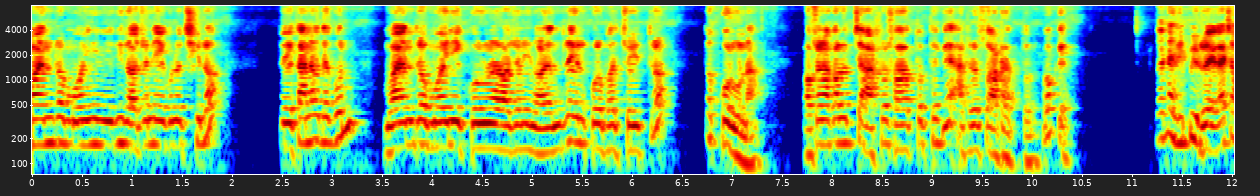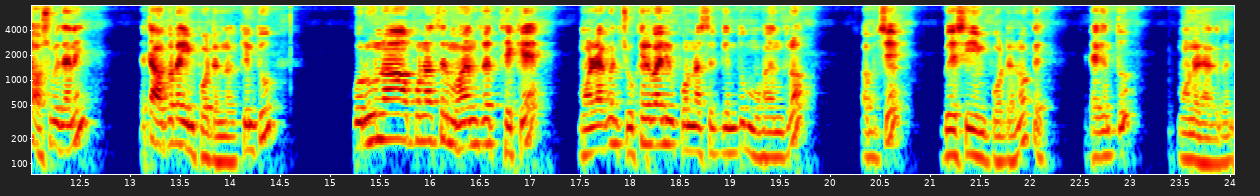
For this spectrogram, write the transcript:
মহেন্দ্র, মোহিনী, নিধি, রজনী এগুলো ছিল। তো এখানেও দেখুন, মহেন্দ্র, মোহিনী, করুণা, রজনী, নরেন্দ্র এগুলো চরিত্র। তো করুণা। রচনাকাল হচ্ছে আঠেরোশো সাতাত্তর থেকে আঠেরোশো আটাত্তর ওকে তো এটা রিপিট হয়ে গেছে, অসুবিধা নেই। এটা অতটা ইম্পর্টেন্ট নয়। কিন্তু করুণা উপন্যাসের মহেন্দ্রের থেকে মনে রাখবেন চোখের বালি উপন্যাসের কিন্তু মহেন্দ্র সবচেয়ে বেশি ইম্পর্টেন্ট ওকে এটা কিন্তু মনে রাখবেন।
